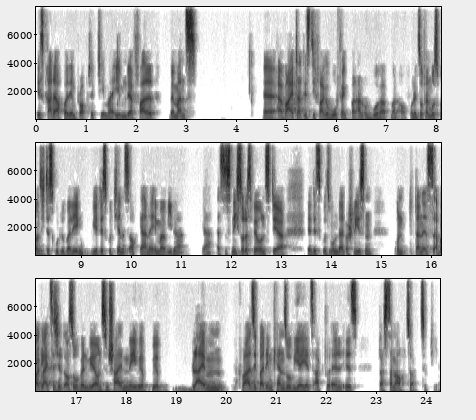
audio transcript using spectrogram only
ist gerade auch bei dem PropTech-Thema eben der Fall, wenn man es äh, erweitert, ist die Frage, wo fängt man an und wo hört man auf. Und insofern muss man sich das gut überlegen. Wir diskutieren es auch gerne immer wieder. Ja, es ist nicht so, dass wir uns der, der Diskussion dann verschließen. Und dann ist aber gleichzeitig halt auch so, wenn wir uns entscheiden, nee, wir, wir bleiben quasi bei dem Kern so, wie er jetzt aktuell ist, das dann auch zu akzeptieren.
